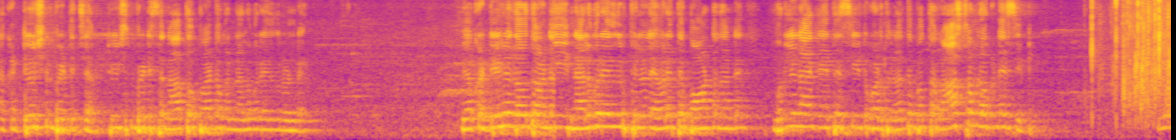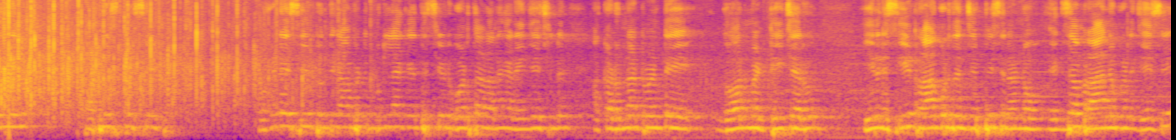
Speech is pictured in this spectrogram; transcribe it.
అక్కడ ట్యూషన్ పెట్టించారు. ట్యూషన్ పెట్టిస్తే నాతో పాటు ఒక నలుగురు ఐదుగురు ఉండే. మీ యొక్క ట్యూషన్ చదువుతా ఉంటే ఈ నలుగురు ఐదుగురు పిల్లలు ఎవరైతే బాగుంటుందంటే మురళి నాకైతే సీటు పడుతుంది. అంటే మొత్తం రాష్ట్రంలో ఒకటే సీటు. Public school seat. ఒకటే సీట్ ఉంది కాబట్టి మురళికైతే సీటు కొడతాడు అనగా ఏం చేసిండు? అక్కడ ఉన్నటువంటి గవర్నమెంట్ టీచరు ఈయనకి సీట్ రాకూడదని చెప్పేసి నన్ను ఎగ్జామ్ రానివ్వకుండా చేసి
